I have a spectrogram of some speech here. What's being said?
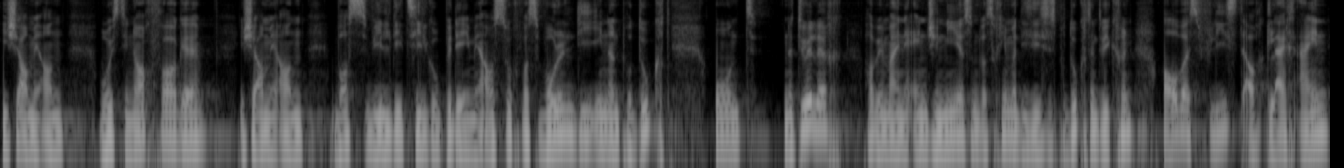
Ich schaue mir an, wo ist die Nachfrage, ich schaue mir an, was will die Zielgruppe, die ich mir aussuche, was wollen die in ein Produkt und natürlich habe ich meine Engineers und was auch immer, die dieses Produkt entwickeln, aber es fließt auch gleich ein,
